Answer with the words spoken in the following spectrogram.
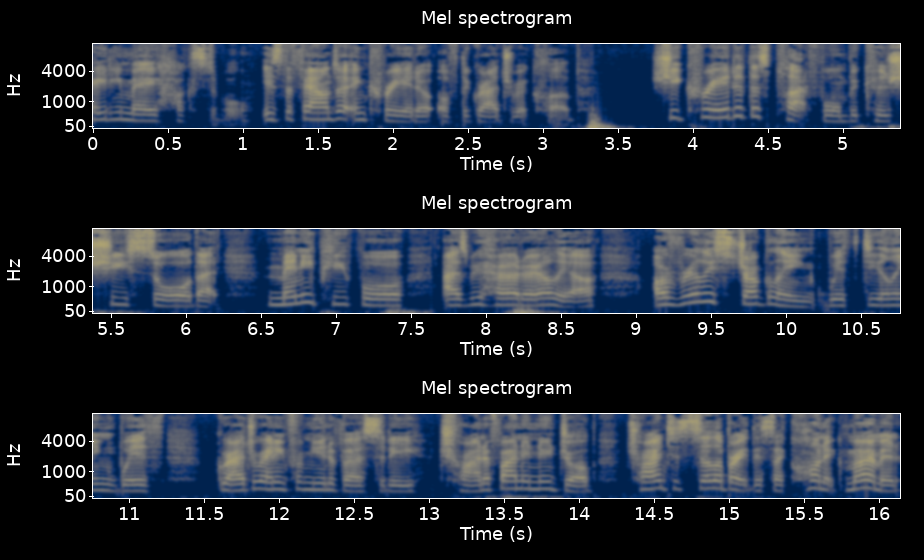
Katie May Huxtable is the founder and creator of the Graduate Club. She created this platform because she saw that many people, as we heard earlier, are really struggling with dealing with graduating from university, trying to find a new job, trying to celebrate this iconic moment,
